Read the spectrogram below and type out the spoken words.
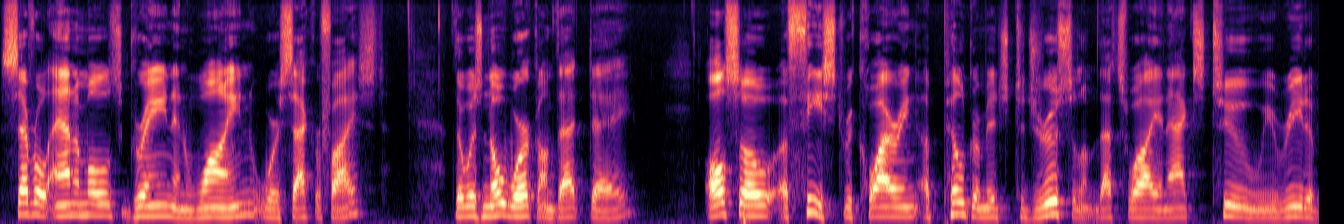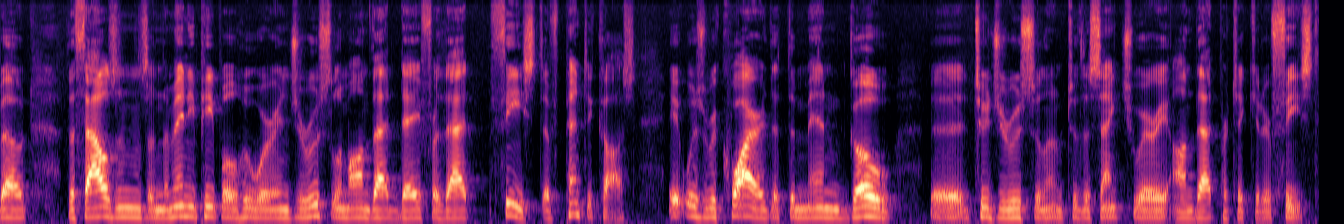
Several animals, grain and wine were sacrificed. There was no work on that day. Also a feast requiring a pilgrimage to Jerusalem. That's why in Acts 2 we read about the thousands and the many people who were in Jerusalem on that day for that feast of Pentecost it was required that the men go uh, to Jerusalem, to the sanctuary on that particular feast.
